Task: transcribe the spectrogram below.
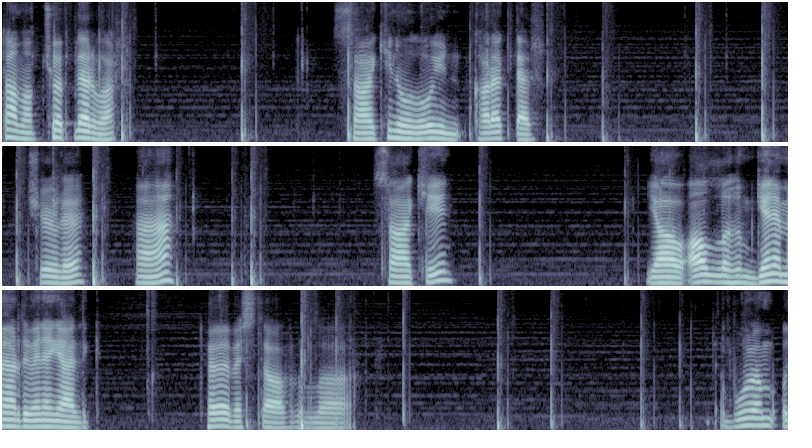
Tamam çöpler var. Sakin ol oyun karakter. Şöyle. Ha. Sakin. Ya Allah'ım gene merdivene geldik. Tövbe estağfurullah. Bu o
